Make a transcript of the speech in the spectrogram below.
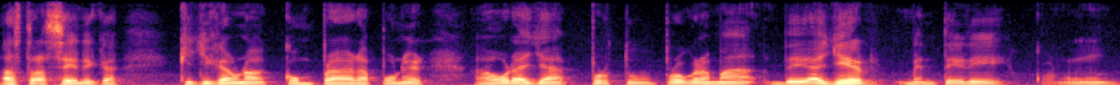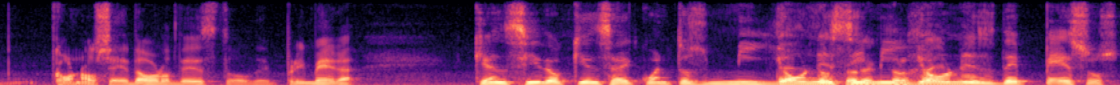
AstraZeneca, que llegaron a comprar, a poner? Ahora ya por tu programa de ayer me enteré con un conocedor de esto de primera, que han sido quién sabe cuántos millones y millones de pesos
